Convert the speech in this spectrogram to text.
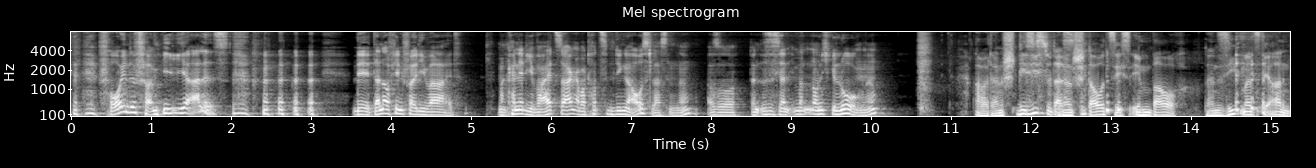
Freunde, Familie, alles. nee, dann auf jeden Fall die Wahrheit. Man kann ja die Wahrheit sagen, aber trotzdem Dinge auslassen, ne? Also, dann ist es ja immer noch nicht gelogen, ne? Aber dann, Wie siehst du das? dann staut sich's im Bauch. Dann sieht man es dir an,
